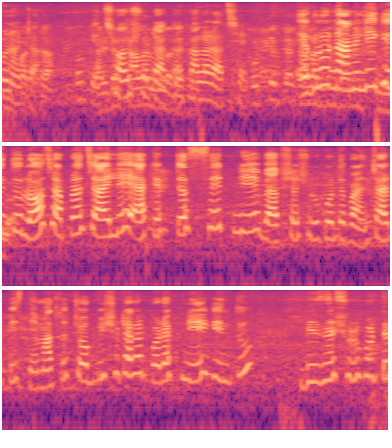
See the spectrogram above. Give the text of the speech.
ওনাটা ওকে আর এটার ছয়শো colourগুলো টাকা কালার আছে। এগুলো না কিন্তু নিলেই কিন্তু। লস আপনারা চাইলে এক একটা সেট নিয়ে ব্যবসা শুরু করতে পারেন। চার পিস নিয়ে মাত্র চব্বিশশো টাকার প্রোডাক্ট নিয়ে কিন্তু বিজনেস শুরু করতে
